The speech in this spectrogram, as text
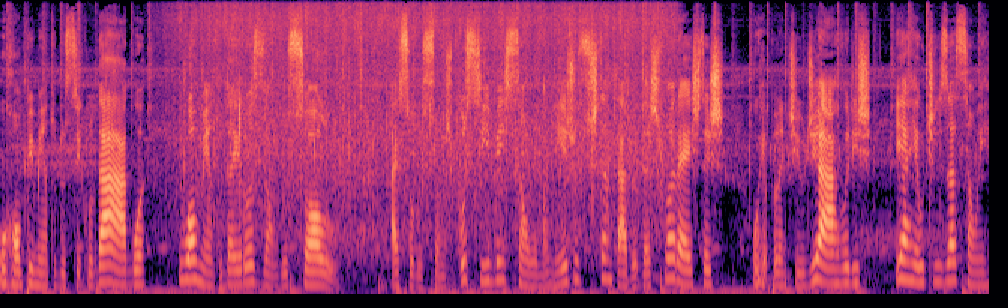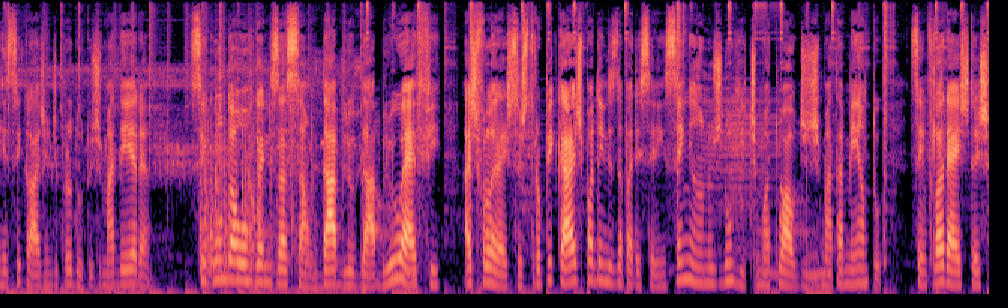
o rompimento do ciclo da água e o aumento da erosão do solo. As soluções possíveis são o manejo sustentável das florestas, o replantio de árvores e a reutilização e reciclagem de produtos de madeira. Segundo a organização WWF, as florestas tropicais podem desaparecer em 100 anos no ritmo atual de desmatamento. Sem florestas,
